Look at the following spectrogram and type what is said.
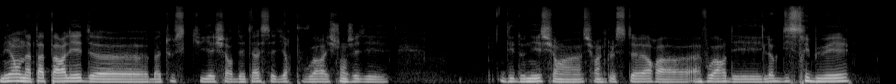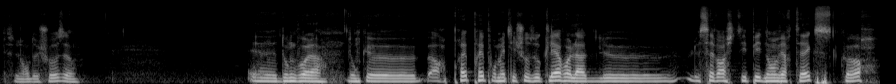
mais on n'a pas parlé de bah, tout ce qui est shared data, c'est-à-dire pouvoir échanger des, données sur un, cluster, avoir des logs distribués, ce genre de choses. Euh, donc voilà. Donc euh, après, pour mettre les choses au clair, voilà, le, serveur HTTP dans Vertex Core,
